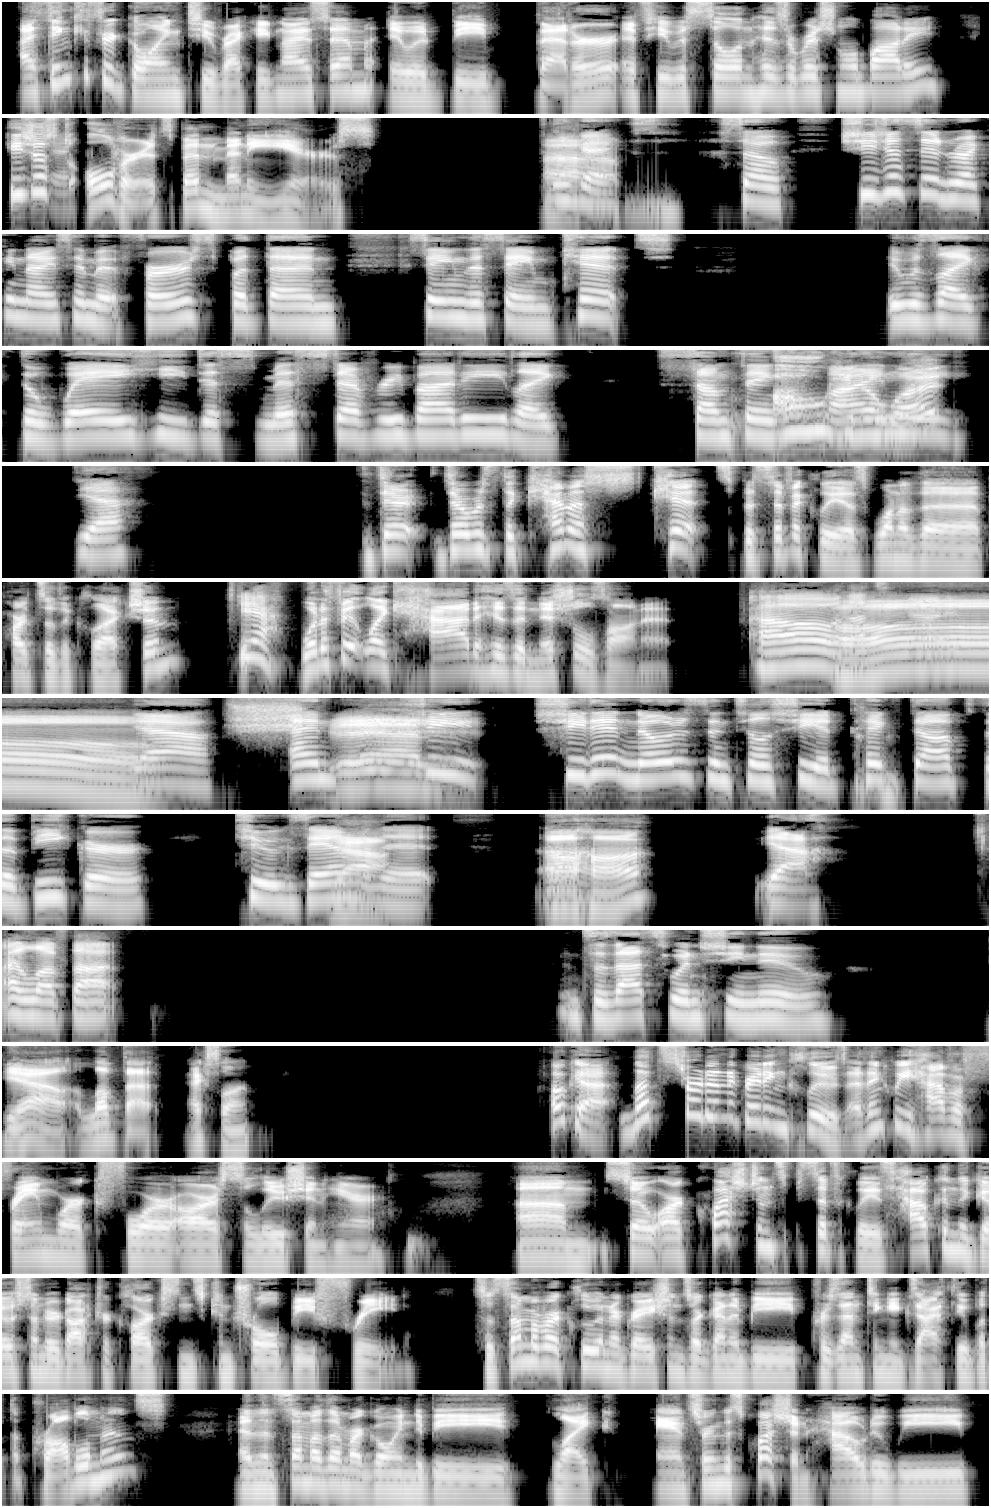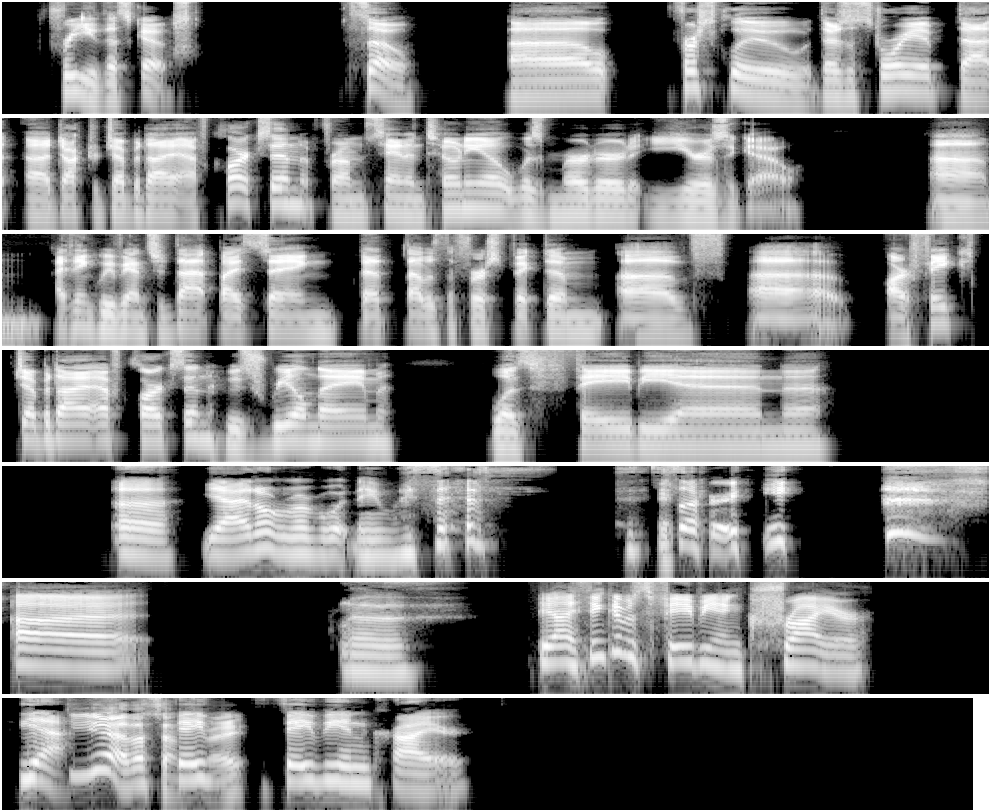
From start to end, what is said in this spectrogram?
I think if you're going to recognize him, it would be better if he was still in his original body. He's just Okay. older. It's been many years. Okay. Um, So she just didn't recognize him at first, but then seeing the same kit, it was like the way he dismissed everybody, like something. Oh, you know what? Yeah. there there was the chemist kit specifically as one of the parts of the collection. Yeah. What if it like had his initials on it? Oh, that's good. oh. Yeah. And Shit. she she didn't notice until she had picked up the beaker to examine it. Uh huh. Yeah. I love that. And so that's when she knew. Yeah, I love that. Excellent. Okay, let's start integrating clues. I think we have a framework for our solution here. Um, so our question specifically is how can the ghost under Dr. Clarkson's control be freed? So some of our clue integrations are going to be presenting exactly what the problem is, and then some of them are going to be like answering this question: How do we free this ghost? So, uh, first clue: there's a story that uh, Dr. Jebediah F. Clarkson from San Antonio was murdered years ago. Um, I think we've answered that by saying that that was the first victim of uh, our fake Jebediah F. Clarkson, whose real name was Fabian. Uh yeah, I don't remember what name I said. Sorry. Uh, Uh yeah, I think it was Fabian Cryer. yeah, Yeah, that sounds Fab- right. Fabian Cryer.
